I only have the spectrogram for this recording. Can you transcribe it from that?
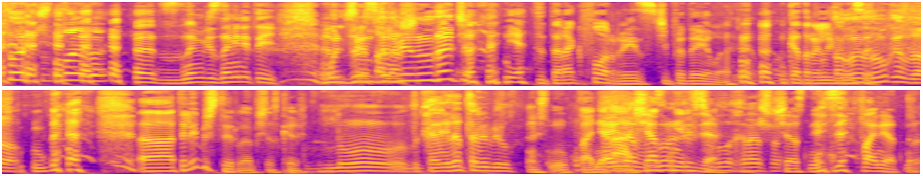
Что что это? Знам- Знаменитый мультперсонаж. Удачи? Нет, это Рокфор из Чипа Дейла, который любил Такой сыр. звук издал. Да. А, Ты любишь сыр вообще, скажи? Ну, когда-то любил. Ну, Понятно. А сейчас нельзя. всё было хорошо. Сейчас нельзя, понятно.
